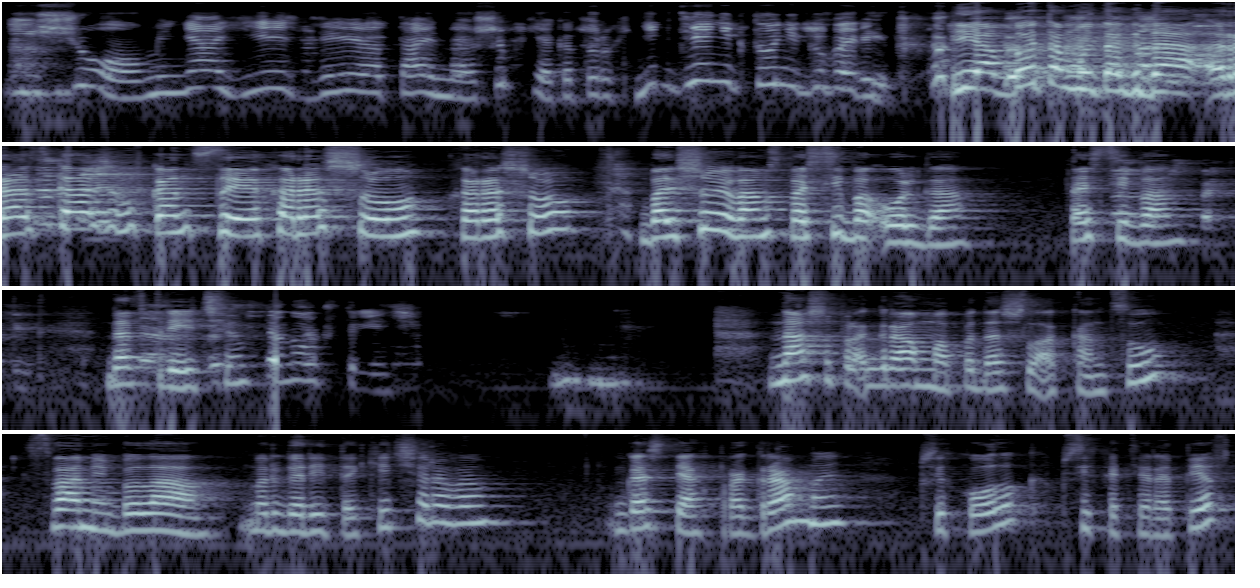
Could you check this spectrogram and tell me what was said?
И еще у меня есть две тайные ошибки, о которых нигде никто не говорит. И об этом мы тогда расскажем в конце. Хорошо, хорошо. Большое вам спасибо, Ольга. Спасибо. До встречи. До новых встреч. Наша программа подошла к концу. С вами была Маргарита Кичерова. В гостях программы психолог, психотерапевт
